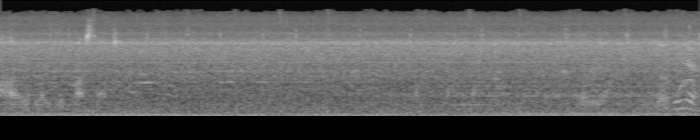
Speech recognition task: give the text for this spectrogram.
How do I get past that? There we go. Go over here.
